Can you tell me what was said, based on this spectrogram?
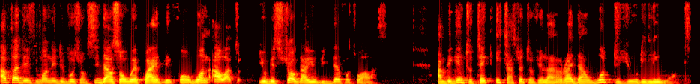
After this morning devotion, sit down somewhere quietly for one hour. To, you'll be struck that you'll be there for two hours. And begin to take each aspect of your life and write down what do you really want.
